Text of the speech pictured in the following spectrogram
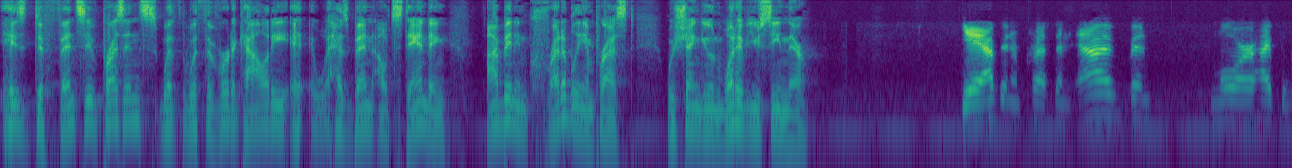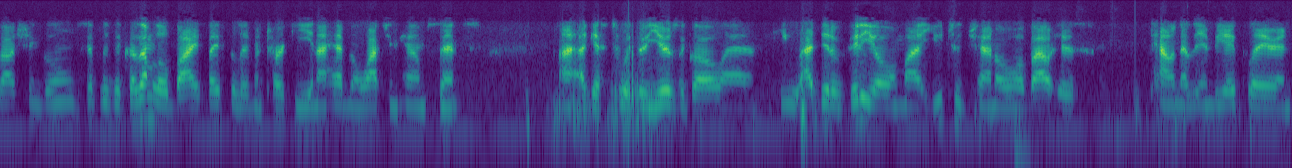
His defensive presence with with the verticality has been outstanding. I've been incredibly impressed with Sengun. What have you seen there? Yeah, I've been impressed, and I've been more hyped about Sengun simply because I'm a little biased. I used to live in Turkey, and I have been watching him since I, I guess two or three years ago. And he, I did a video on my YouTube channel about his talent as an NBA player, and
